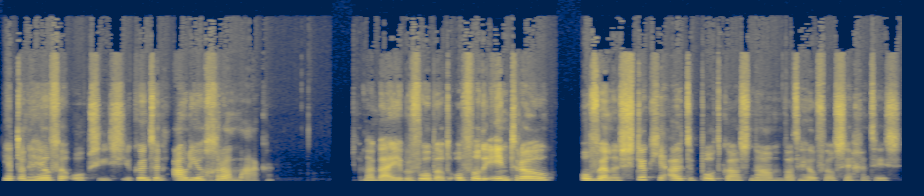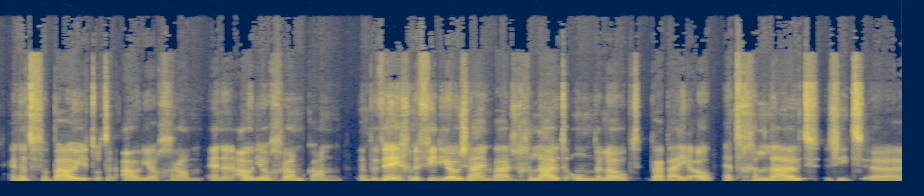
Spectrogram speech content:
Je hebt dan heel veel opties. Je kunt een audiogram maken. Waarbij je bijvoorbeeld ofwel de intro ofwel een stukje uit de podcast nam, wat heel veelzeggend is. En dat verbouw je tot een audiogram. En een audiogram kan een bewegende video zijn waar het geluid onder loopt, waarbij je ook het geluid ziet uh,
